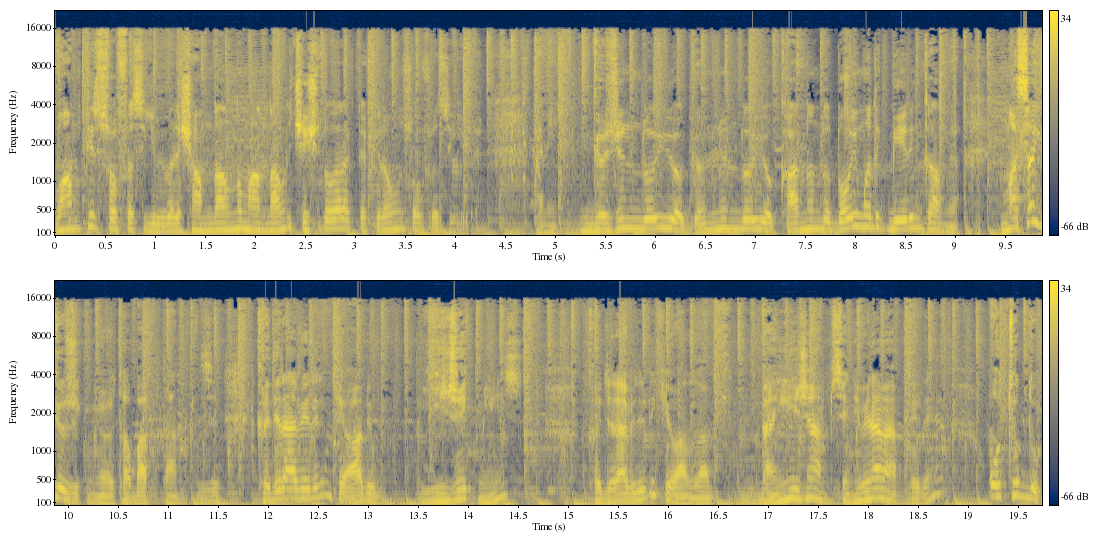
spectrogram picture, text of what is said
Vampir sofrası gibi böyle şamdanlı mandallı çeşit olarak da Firavun sofrası gibi. Hani gözün doyuyor, gönlün doyuyor, karnın da doymadık bir yerin kalmıyor. Masa gözükmüyor tabaktan. Kadir abi dedim ki abi yiyecek miyiz? Kadir abi dedi ki vallahi ben yiyeceğim seni bilemem dedi. Oturduk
